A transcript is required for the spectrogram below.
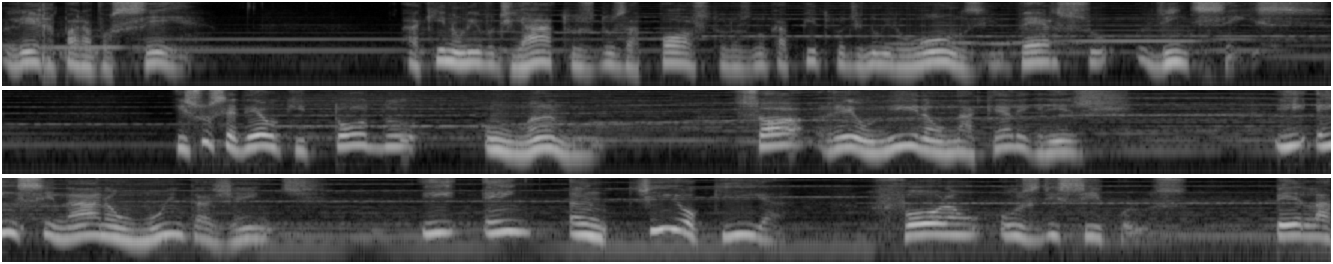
ler para você, aqui no livro de Atos dos Apóstolos, no capítulo de número 11, verso 26. E sucedeu que todo um ano só reuniram naquela igreja e ensinaram muita gente. E em Antioquia foram os discípulos, pela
